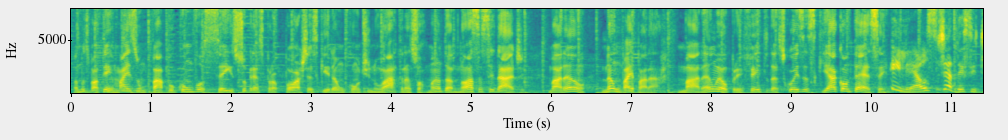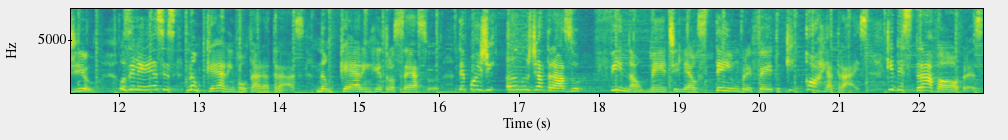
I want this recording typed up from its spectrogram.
vamos bater mais um papo com vocês sobre as propostas que irão continuar transformando a nossa cidade. Marão não vai parar. Marão é o prefeito das coisas que acontecem. Ilhéus já decidiu. Os ilhéenses não querem voltar atrás, não querem retrocesso. Depois de anos de atraso, finalmente Ilhéus tem um prefeito que corre atrás, que destrava obras,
